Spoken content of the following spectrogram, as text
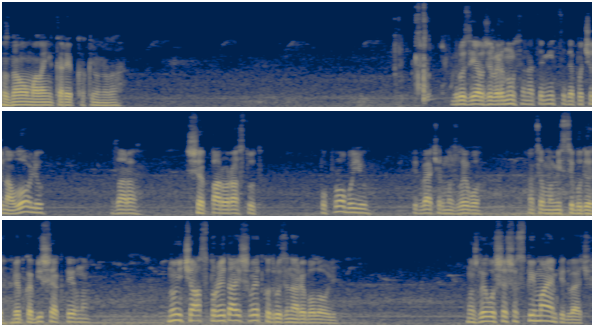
Знову маленька рибка клюнула. Друзі, я вже вернувся на це місце, де починав ловлю. Зараз ще пару раз тут попробую. Під вечір, можливо, на цьому місці буде рибка більше активна. Ну і час пролітає швидко, друзі, на риболовлі. Можливо, ще щось спіймаємо під вечір.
